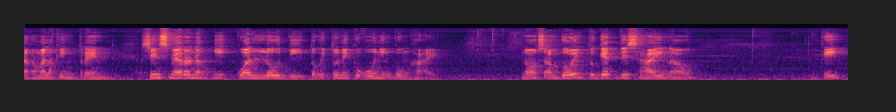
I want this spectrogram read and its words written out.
pinakamalaking trend. Since meron ng equal low dito, ito na yung kukunin kong high. No? So I'm going to get this high now. Okay?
